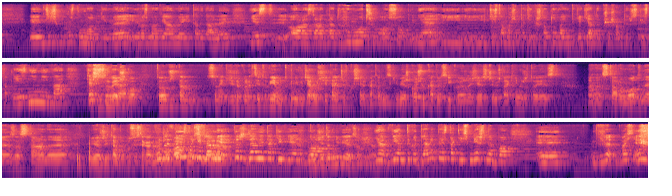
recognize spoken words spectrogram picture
gdzie się po prostu modlimy i rozmawiamy i tak dalej. Jest y, oaza dla trochę młodszych osób, nie? I, i, gdzieś tam właśnie takie kształtowanie, tak jak ja to przeszłam te wszystkie stopnie. Jest Niniwa, też To super. wiesz, bo to, że tam są jakieś rekolekcje, to wiem, tylko nie wiedziałem, że się tańczy w kościele katolickim. Wiesz, kościół katolicki kojarzy się z czymś takim, że to jest e, staromodne, zastane, wiesz, i tam po prostu jest taka ogóle grobowa to jest takie dla mnie, też dla mnie takie, wiesz, bo... Ludzie tego nie wiedzą, nie? Ja wiem, tylko dla mnie to jest takie śmieszne, bo yy, że właśnie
